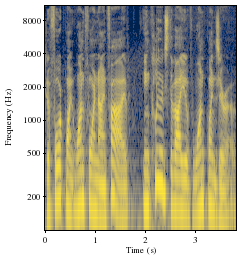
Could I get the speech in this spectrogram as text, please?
to 4.1495 includes the value of 1.0,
